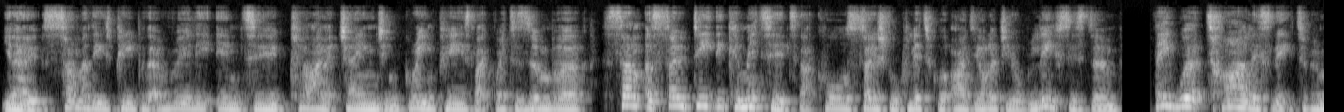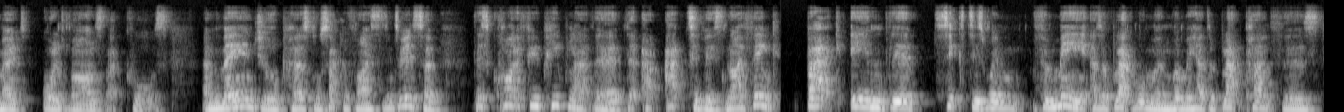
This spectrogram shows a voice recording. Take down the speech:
you know, some of these people that are really into climate change and Greenpeace, like Greta Thunberg, some are so deeply committed to that cause, social, political ideology or belief system, they work tirelessly to promote or advance that cause and may endure personal sacrifices in doing so. There's quite a few people out there that are activists. And I think back in the 60s when for me as a black woman when we had the black panthers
